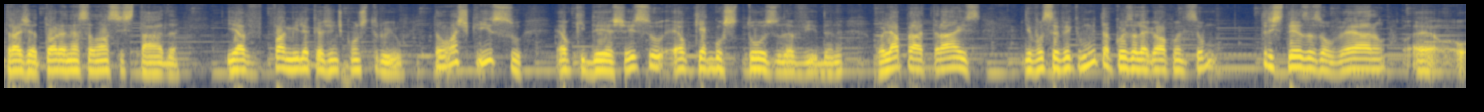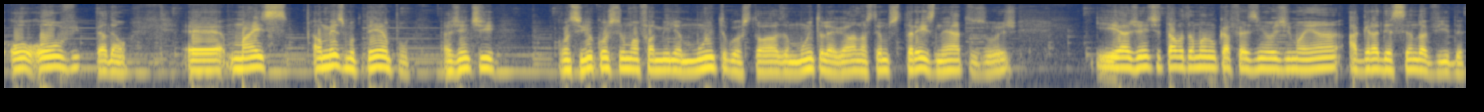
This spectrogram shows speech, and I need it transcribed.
trajetória, nessa nossa estada? E a família que a gente construiu. Então, eu acho que isso é o que deixa, isso é o que é gostoso da vida, né? Olhar para trás e você vê que muita coisa legal aconteceu, tristezas houveram, é, ou, houve, perdão, é, mas ao mesmo tempo a gente conseguiu construir uma família muito gostosa, muito legal. Nós temos três netos hoje e a gente estava tomando um cafezinho hoje de manhã, agradecendo a vida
